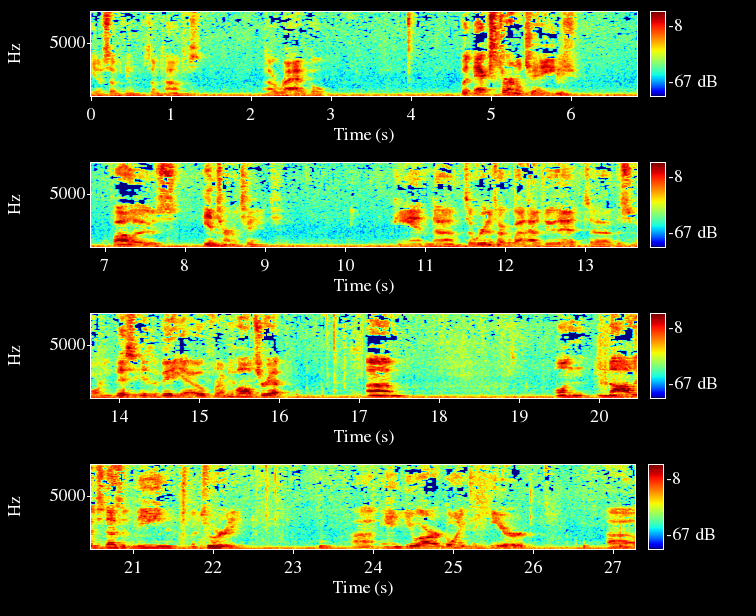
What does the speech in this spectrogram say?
you know, something sometimes uh, radical. But external change follows internal change. And um, so we're going to talk about how to do that uh, this morning. This is a video from Paul Tripp um, on knowledge doesn't mean maturity. Uh, and you are going to hear uh,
